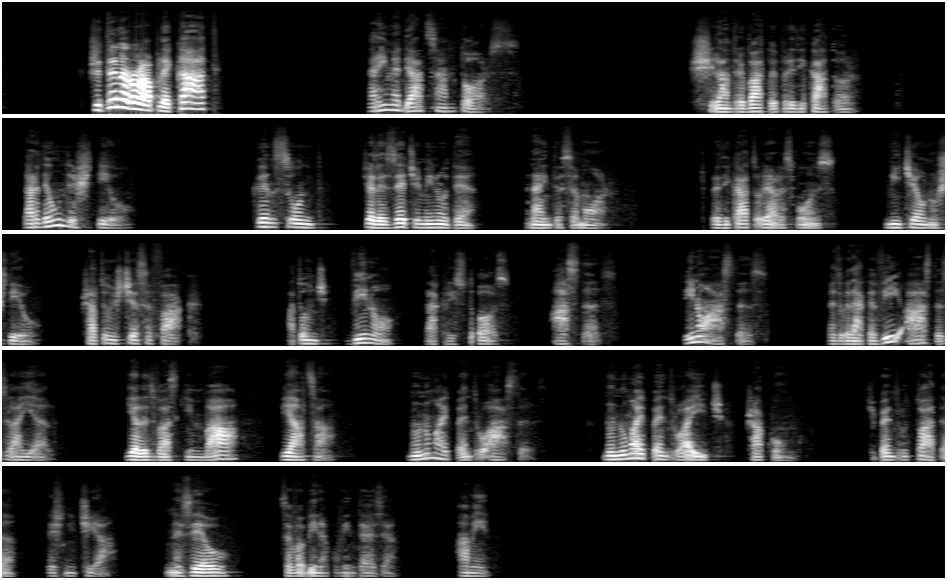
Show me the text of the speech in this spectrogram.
Și tânărul a plecat, dar imediat s-a întors și l-a întrebat pe predicator, dar de unde știu când sunt cele 10 minute înainte să mor? Și predicatorul i-a răspuns, nici eu nu știu. Și atunci ce să fac? Atunci vino la Hristos astăzi. Vino astăzi. Pentru că dacă vii astăzi la El, El îți va schimba viața. Nu numai pentru astăzi, nu numai pentru aici și acum, ci pentru toată veșnicia. Dumnezeu să vă binecuvinteze. Amin.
